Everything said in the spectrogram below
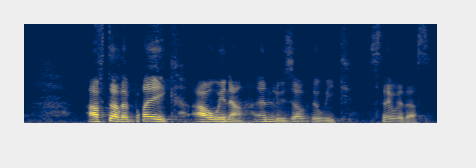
After the break, our winner and loser of the week. Stay with us.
